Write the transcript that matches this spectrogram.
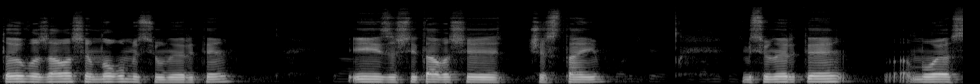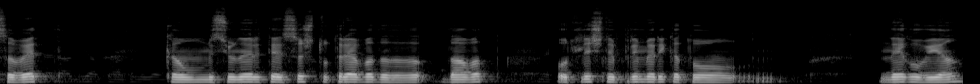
Той уважаваше много мисионерите и защитаваше честа им. Мисионерите, моя съвет към мисионерите също трябва да дават отлични примери като неговия.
